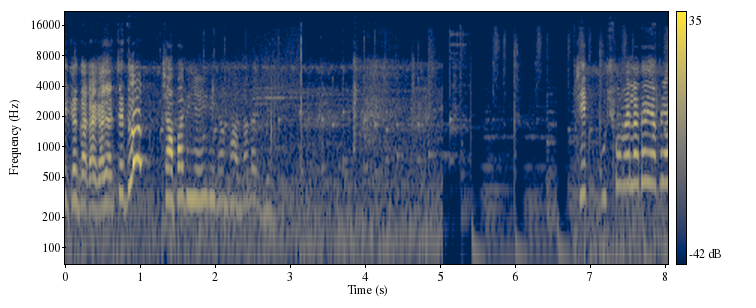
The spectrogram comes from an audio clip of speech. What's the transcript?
এইখানটা দেখা যাচ্ছে তো। চাপা দিয়েই দিলাম, ঠান্ডা লাগছে। যে পুষ্প মেলাটায় আমরা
